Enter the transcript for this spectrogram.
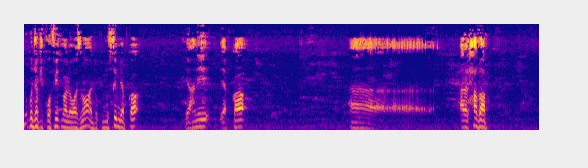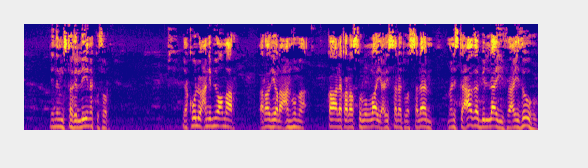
beaucoup de gens qui profitent malheureusement et donc les musulmans يبقى يعني يبقى على الحذر. لأن المستغلين كثر. يقول عن ابن عمر رضي الله عنهما قال قال رسول الله عليه الصلاة والسلام من استعاذ بالله فعيذوه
